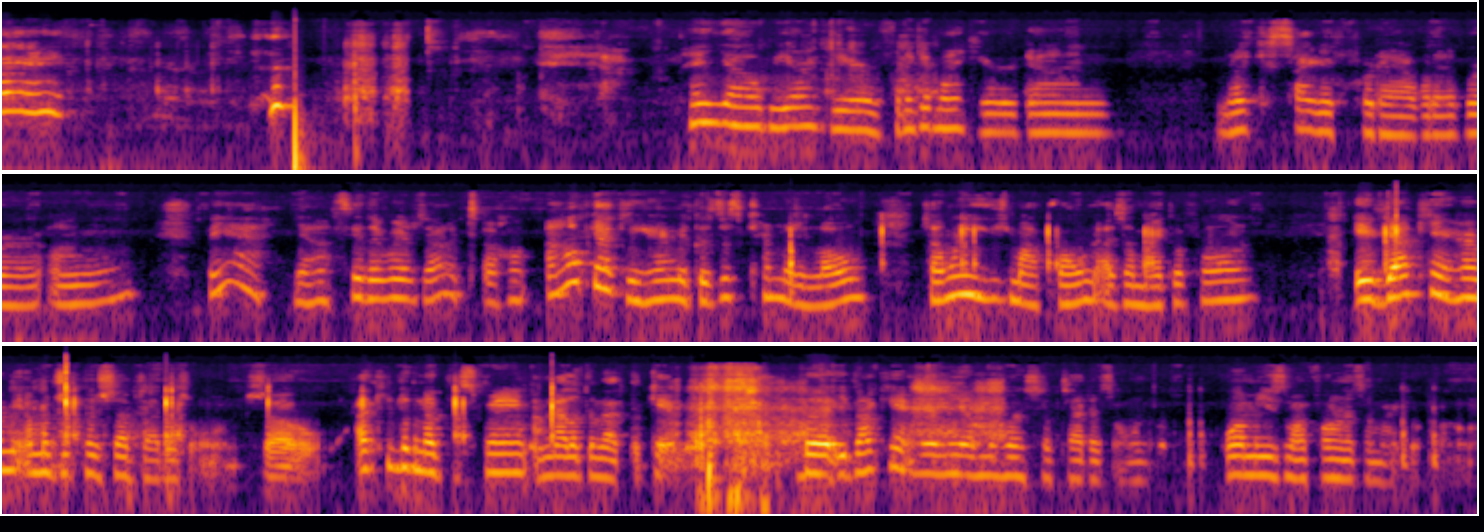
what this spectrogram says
Hey. hey y'all, we are here. I'm gonna get my hair done. I'm really excited for that, whatever. Um, but yeah, yeah, see the results. Uh, I hope y'all can hear me because this camera is low, so I want to use my phone as a microphone. If y'all can't hear me, I'm gonna just put subtitles on. So I keep looking at the screen. I'm not looking at the camera. But if I can't hear me, I'm gonna put subtitles on, or I'm gonna use my phone as a microphone.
